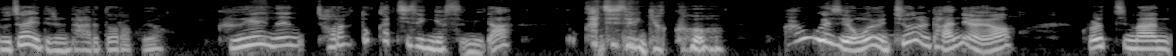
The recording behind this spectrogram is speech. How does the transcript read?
여자애들은 다르더라고요. 그 애는 저랑 똑같이 생겼습니다. 똑같이 생겼고 한국에서 영어 유치원을 다녀요. 그렇지만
